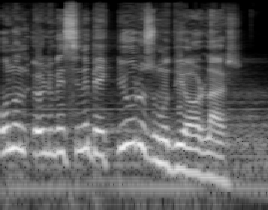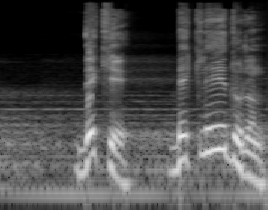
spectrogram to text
Onun ölmesini bekliyoruz mu diyorlar. De ki, bekleye durun.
